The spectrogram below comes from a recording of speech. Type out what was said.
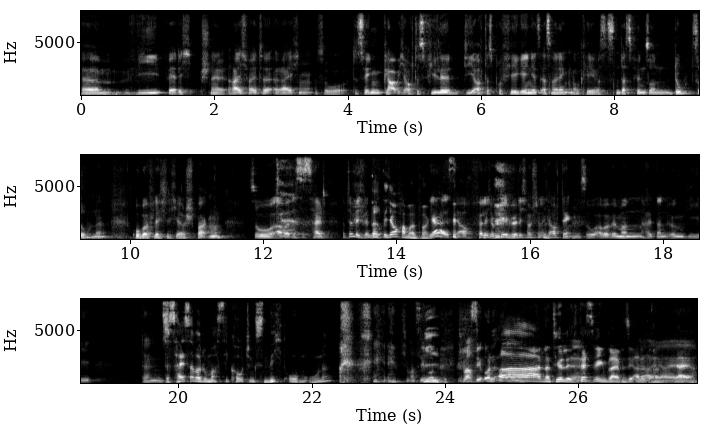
Ähm, wie werde ich schnell Reichweite erreichen? So, deswegen glaube ich auch, dass viele, die auf das Profil gehen, jetzt erstmal denken, okay, was ist denn das für ein so ein Dude, so, ne? Oberflächlicher Spacken. So, aber das ist halt, natürlich, wenn du, Dachte ich auch am Anfang. ja, ist ja auch völlig okay, würde ich wahrscheinlich auch denken, so. Aber wenn man halt dann irgendwie, dann, Das heißt aber, du machst die Coachings nicht oben ohne? ich mach sie, un, ich mach sie unten. Ah, natürlich. Deswegen bleiben sie alle Ja, dran. ja, ja, ja,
